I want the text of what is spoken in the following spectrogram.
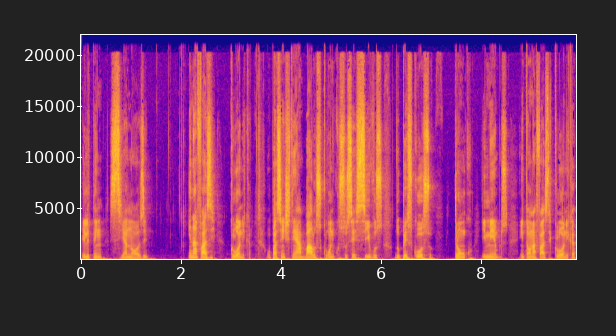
ele tem cianose. E na fase clônica, o paciente tem abalos clônicos sucessivos do pescoço, tronco e membros. Então, na fase clônica,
